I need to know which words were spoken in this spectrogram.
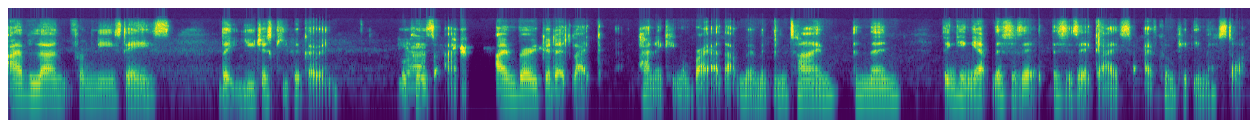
I've learned from these days that you just keep it going yeah because I, I'm very good at like panicking right at that moment in time and then thinking, yep, this is it. This is it, guys. I've completely messed up.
